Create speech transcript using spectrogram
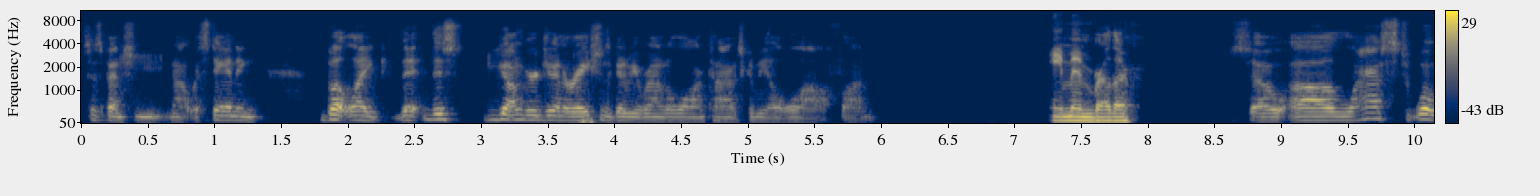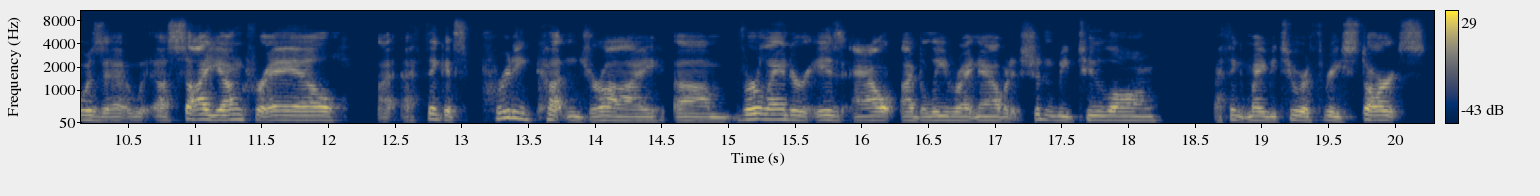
suspension notwithstanding. But like the, this younger generation is going to be around a long time. It's going to be a lot of fun. Amen, brother. So, uh, last, what was it? A Cy Young for AL. I, I think it's pretty cut and dry. Um, Verlander is out, I believe, right now, but it shouldn't be too long. I think maybe two or three starts.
